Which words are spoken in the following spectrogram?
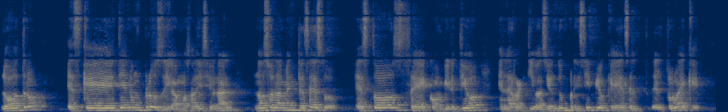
Lo otro es que tiene un plus, digamos, adicional. No solamente es eso, esto se convirtió en la reactivación de un principio que es el, el trueque.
